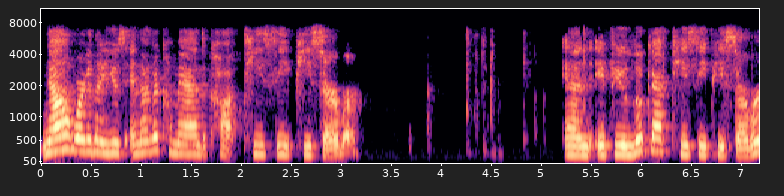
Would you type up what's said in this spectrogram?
Now we're going to use another command called TCP server. And if you look at TCP server,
